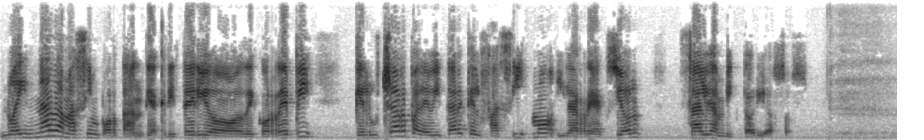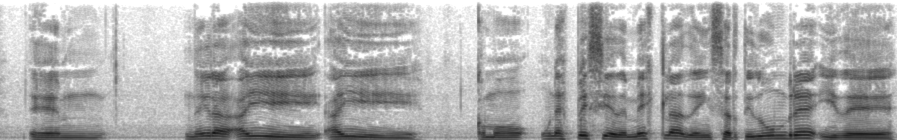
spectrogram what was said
no hay nada más importante a criterio de Correpi que luchar para evitar que el fascismo y la reacción salgan victoriosos. Em, negra, hay, hay como una especie de mezcla de incertidumbre y de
